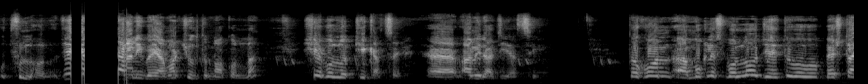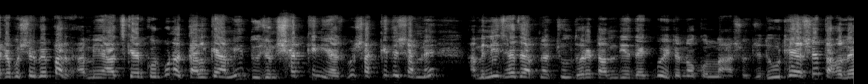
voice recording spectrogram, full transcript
উৎফুল্ল হলো যে ভাই, আমার চুল তো নকল না। সে বলল, ঠিক আছে আমি রাজি আছি। তখন মোকলেস বলল, যেহেতু বেশ টাকা পয়সার ব্যাপার, আমি আজকে আর করব না, কালকে আমি দুজন সাক্ষী নিয়ে আসব। সাক্ষীদের সামনে আমি নিজ হাতে আপনার চুল ধরে টান দিয়ে দেখব, এটা নকল না আসল। যদি উঠে আসে, তাহলে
